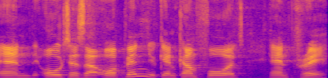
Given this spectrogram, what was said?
and the altars are open. You can come forward and pray.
